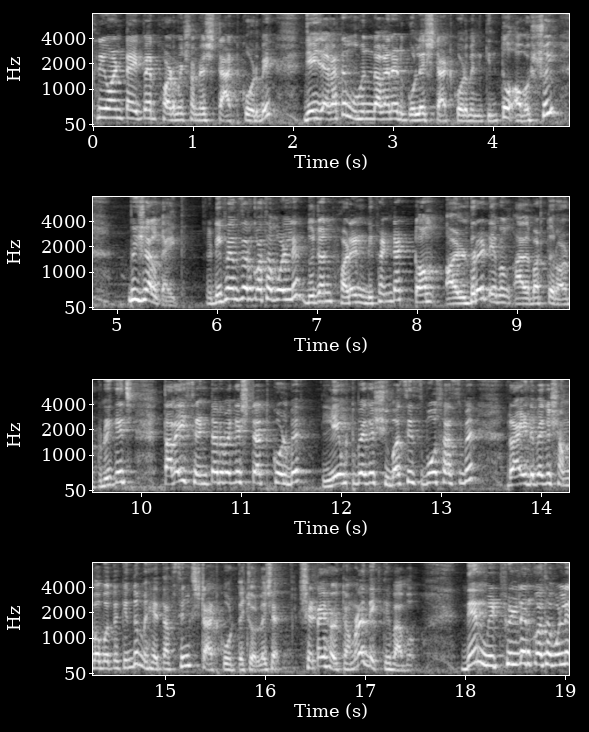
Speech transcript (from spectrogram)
থ্রি ওয়ান টাইপের ফরমেশনে স্টার্ট করবে। যেই জায়গাতে মোহনবাগানের গোলে স্টার্ট করবেন কিন্তু অবশ্যই বিশাল গাইড ডিফেন্সের কথা বললে দুজন ফরেন ডিফেন্ডার টম আলড্রেড এবং আলবার্তো রড্রিগেজ, তারাই সেন্টার ব্যাগে স্টার্ট করবে লেফট ব্যাগে সুভাশিস বোস আসবে রাইট ব্যাগে সম্ভবত কিন্তু মেহতাব সিং স্টার্ট করতে চলেছে। সেটাই হয়তো আমরা দেখতে পাবো। দেন মিডফিল্ডের কথা বললে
